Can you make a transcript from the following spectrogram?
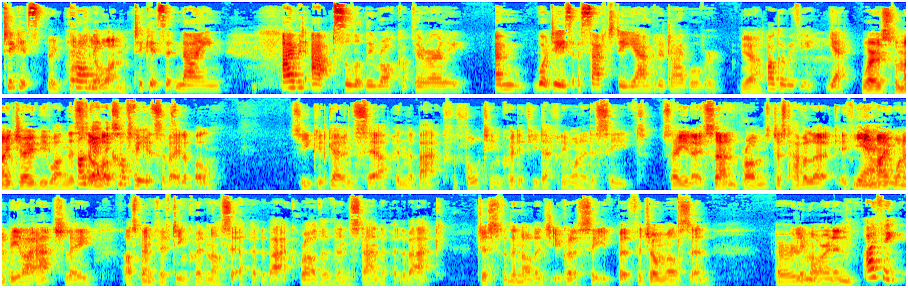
tickets. Big popular promi- one. Tickets at nine. I would absolutely rock up there early. Um, what day is it? A Saturday? Yeah, I'm going to drive over. Yeah. I'll go with you. Yeah. Whereas for my Joby one, there's I'll still get the lots of coffee. tickets available. So you could go and sit up in the back for 14 quid if you definitely wanted a seat. So, you know, certain proms, just have a look. If you Yeah. might want to be like, actually, I'll spend 15 quid and I'll sit up at the back rather than stand up at the back, just for the knowledge you've got a seat. But for John Wilson, early morning, I think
